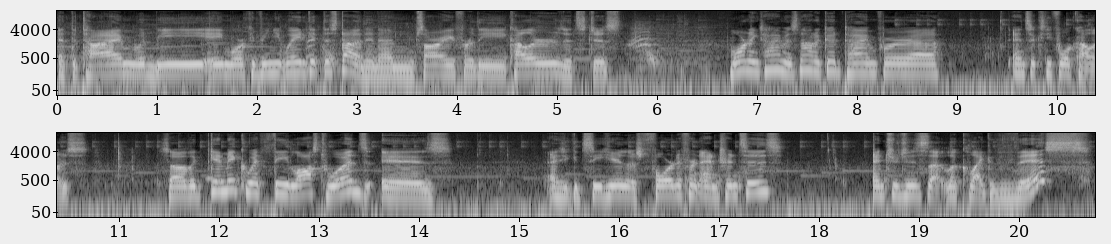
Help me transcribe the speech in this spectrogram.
at the time would be a more convenient way to get this done. And I'm sorry for the colors, it's just morning time is not a good time for uh, N64 colors. So the gimmick with the Lost Woods is as you can see here, there's four different entrances. Entrances that look like this.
